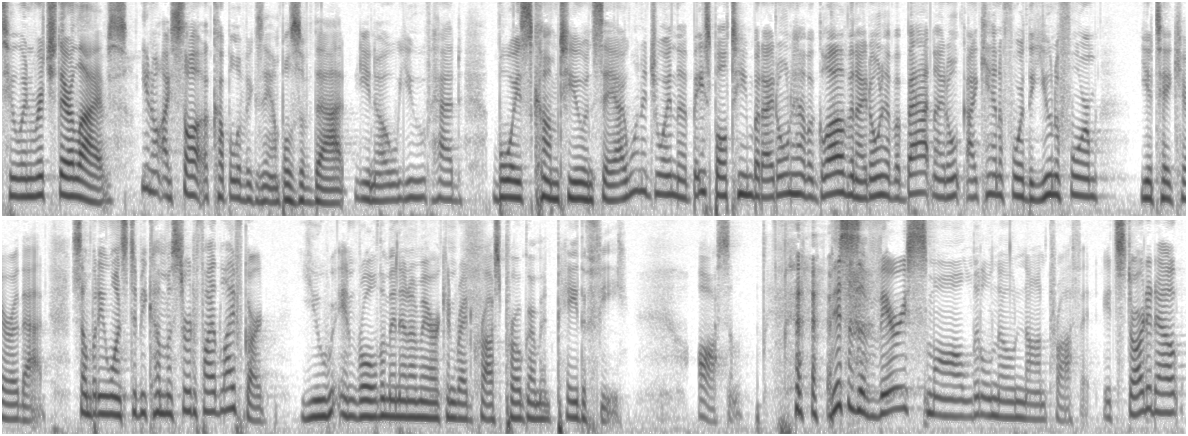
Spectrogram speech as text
to enrich their lives. You know, I saw a couple of examples of that. You know, you've had boys come to you and say, "I want to join the baseball team, but I don't have a glove and I don't have a bat and I don't I can't afford the uniform." You take care of that. Somebody wants to become a certified lifeguard. You enroll them in an American Red Cross program and pay the fee. Awesome. this is a very small, little known nonprofit. It started out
